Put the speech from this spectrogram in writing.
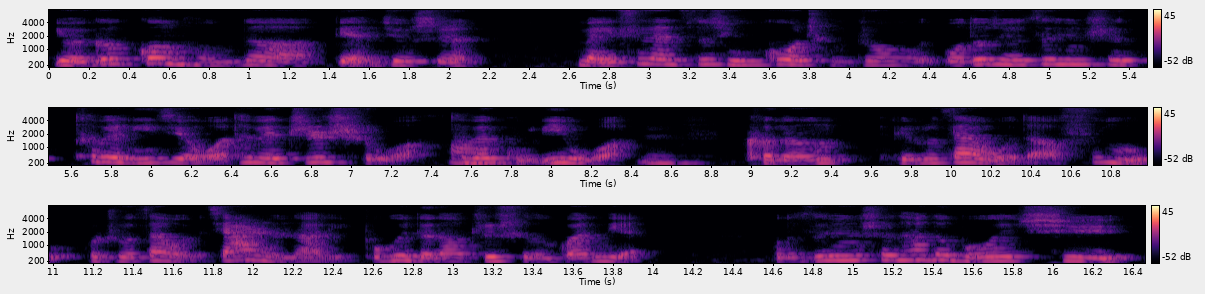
有一个共同的点，就是每一次在咨询过程中，我我都觉得咨询师特别理解我，特别支持我，特别鼓励我。嗯，可能比如说在我的父母或者说在我的家人那里不会得到支持的观点，我的咨询师他都不会去。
